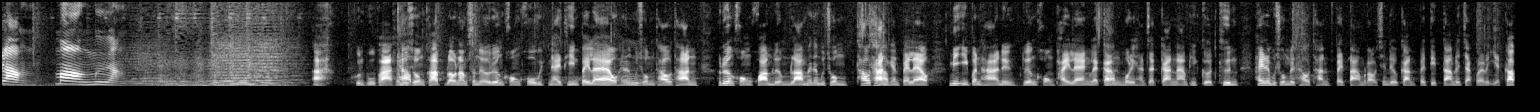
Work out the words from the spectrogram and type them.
กล่องมองเมือง อะคุณภูผาท่านผู้ชมครับ เรานำเสนอเรื่องของโควิด -19 ไปแล้ว ให้ท่านผู้ชมเท่าทัน เรื่องของความเหลื่อมล้ำให้ท่านผู้ชมเท่าทันครับกันไปแล้ว มีอีกปัญหาหนึ่งเรื่องของภัยแล้ง และการครับ บริหารจัดการน้ำที่เกิดขึ้น ให้ท่านผู้ชมได้เท่าทันไปตามเราเช่นเดียวกัน ไปติดตามได้จากรายละเอียดครับ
